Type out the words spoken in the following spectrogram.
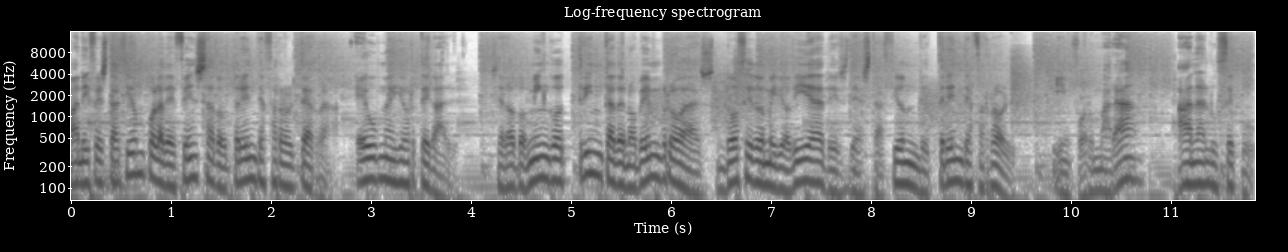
Manifestación pola defensa do tren de Ferrolterra, Eume e Ortegal. Será o domingo 30 de novembro ás 12 do mediodía desde a estación de tren de Ferrol. Informará Ana Lucecú.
